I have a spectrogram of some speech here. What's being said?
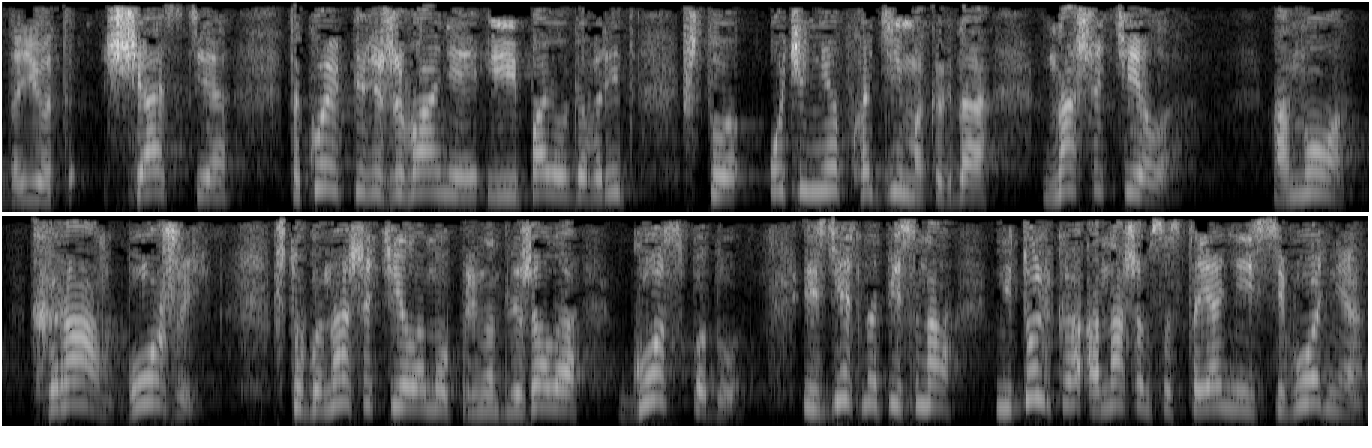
дает счастье, такое переживание. И Павел говорит, что очень необходимо, когда наше тело, оно храм Божий, чтобы наше тело, оно принадлежало Господу. И здесь написано не только о нашем состоянии сегодня,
